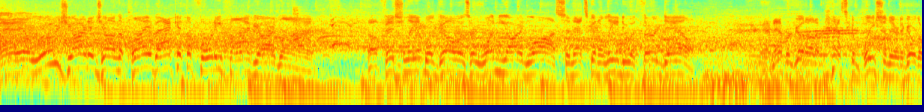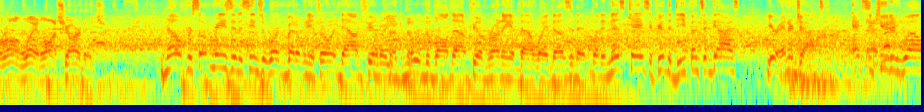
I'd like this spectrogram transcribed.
And he'll lose yardage on the play back at the 45-yard line. Officially, it will go as a one-yard loss, and that's going to lead to a third down. And never good on a pass completion there to go the wrong way. Lost yardage. No, for some reason it seems to work better when you throw it downfield or you can move the ball downfield running it that way, doesn't it? But in this case, if you're the defensive guys, you're energized, executed well,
